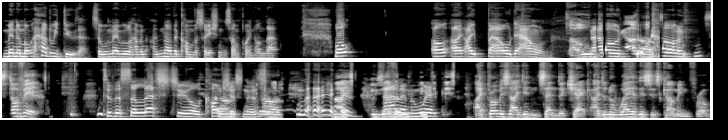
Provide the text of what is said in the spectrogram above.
minimum. How do we do that? So maybe we'll have an, another conversation at some point on that. Well, Oh, I, I bow down. Oh, bow God. down. Stop it. To the celestial oh, consciousness. Oh, nice. Alan Wick. I promise I didn't send a check. I don't know where this is coming from.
